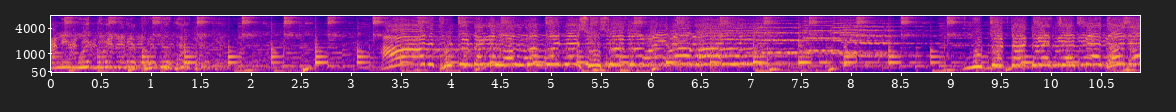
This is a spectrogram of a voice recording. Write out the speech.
কানের মধ্যে একটা ফুটো থাকে। আর ফুটোটাকে লক্ষ্য করে সুসন ময়না ভাই। মুঠোটাকে চেপে ধরে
